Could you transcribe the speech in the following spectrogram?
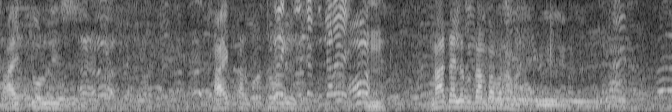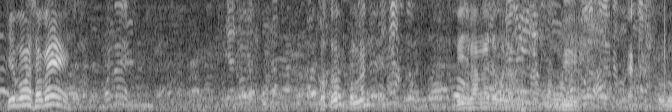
ষাট চল্লিশ। ষাট তারপরে চল্লিশ। না চাইলে তো দাম পাবো না কি বস হবে? কত বললেন? ভাঙাই দেবো না বিশ একশো ষোলো।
